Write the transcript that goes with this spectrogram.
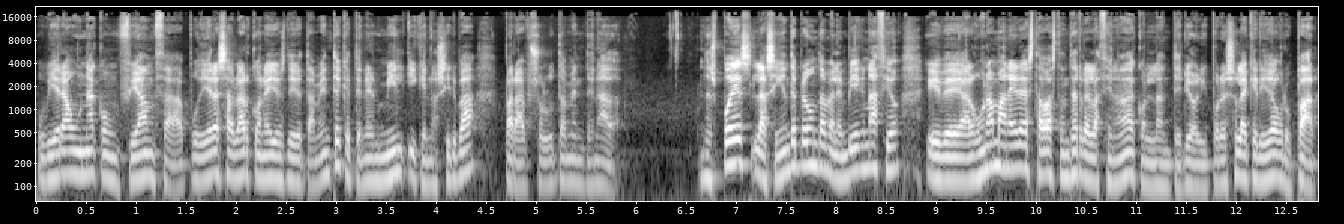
hubiera una confianza, pudieras hablar con ellos directamente que tener mil y que no sirva para absolutamente nada. Después, la siguiente pregunta me la envía Ignacio y de alguna manera está bastante relacionada con la anterior y por eso la he querido agrupar.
